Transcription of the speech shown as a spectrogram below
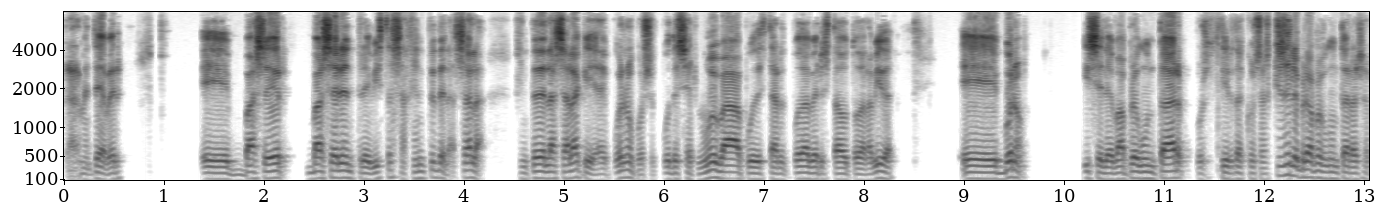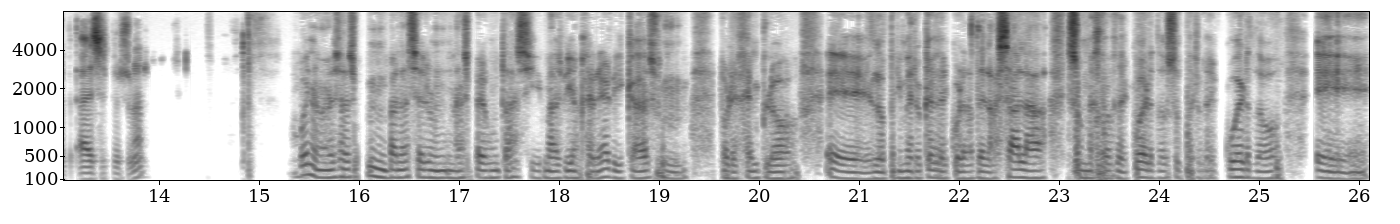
realmente, a ver, eh, va, a ser, va a ser entrevistas a gente de la sala, gente de la sala que, bueno, pues puede ser nueva, puede, estar, puede haber estado toda la vida. Bueno, y se le va a preguntar pues ciertas cosas. ¿Qué se le va a preguntar a esas personas? Bueno, esas van a ser unas preguntas así más bien genéricas. Mm, por ejemplo, eh, lo primero que recuerda de la sala, su mejor recuerdo, su peor recuerdo, eh,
